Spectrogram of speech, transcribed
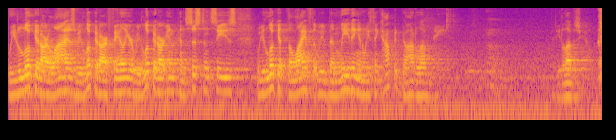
We look at our lives, we look at our failure, we look at our inconsistencies, we look at the life that we've been leading, and we think, how could God love me? But He loves you.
